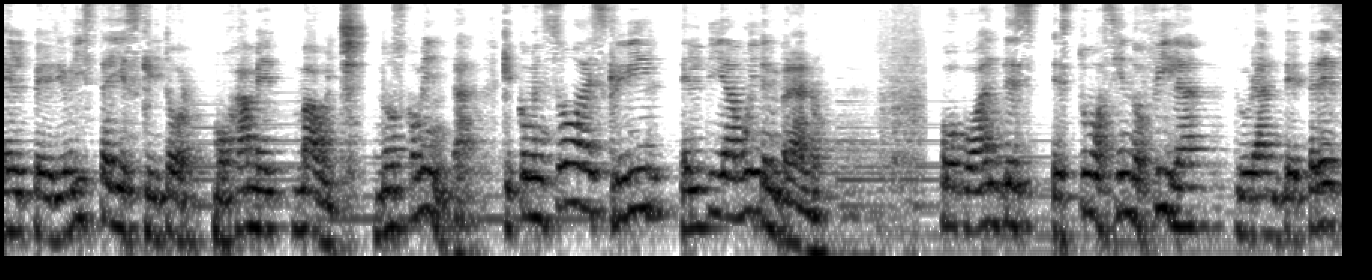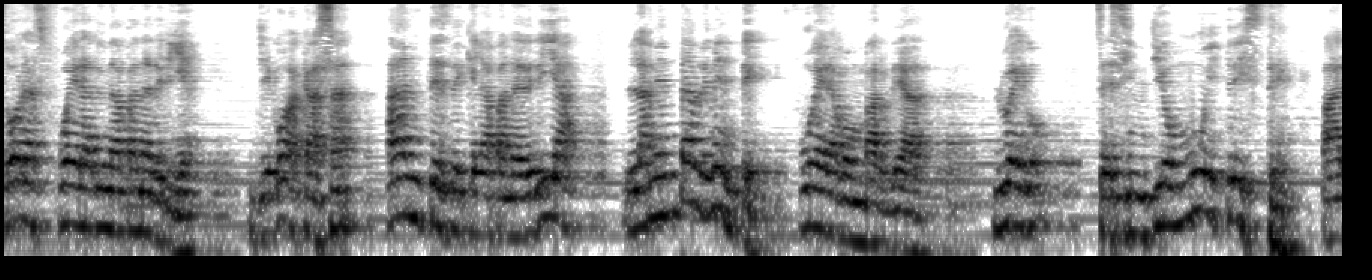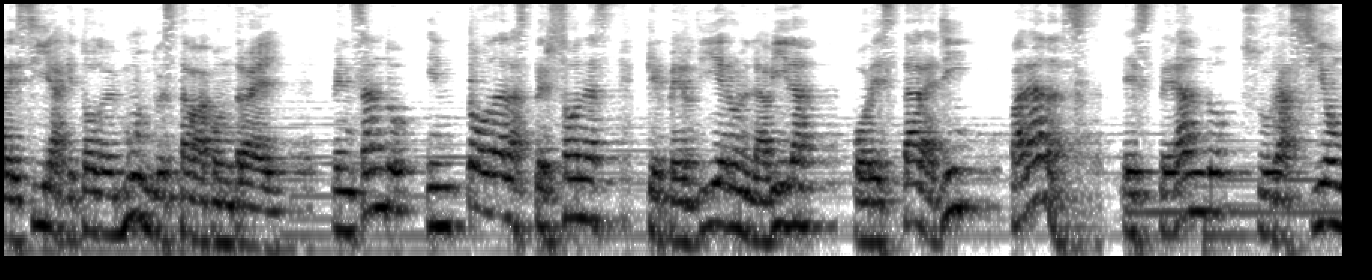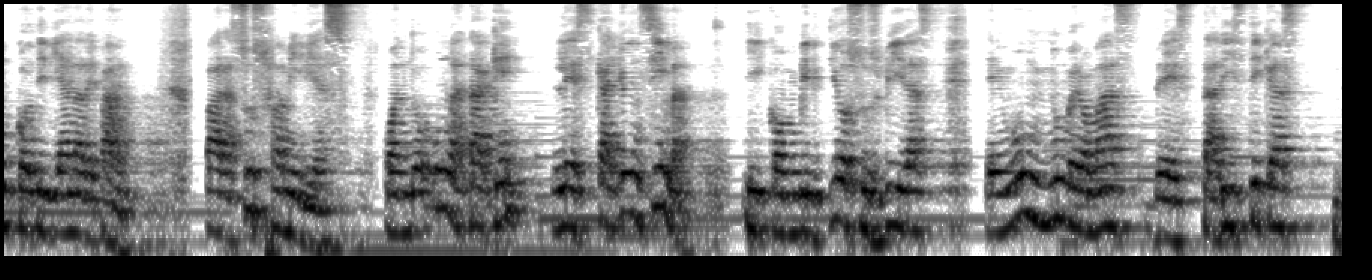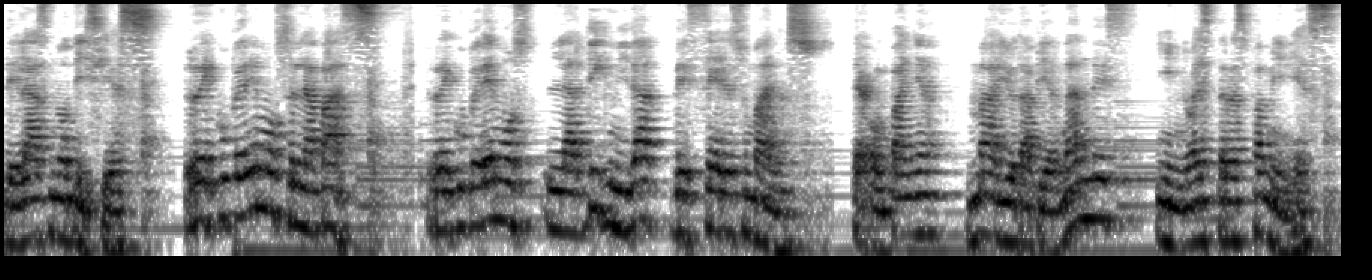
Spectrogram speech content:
el periodista y escritor Mohamed Mawich nos comenta que comenzó a escribir el día muy temprano. Poco antes estuvo haciendo fila durante tres horas fuera de una panadería. Llegó a casa antes de que la panadería lamentablemente fuera bombardeada. Luego se sintió muy triste. Parecía que todo el mundo estaba contra él, pensando en todas las personas que perdieron la vida por estar allí paradas, esperando su ración cotidiana de pan para sus familias, cuando un ataque les cayó encima y convirtió sus vidas en un número más de estadísticas de las noticias. Recuperemos la paz, recuperemos la dignidad de seres humanos. Te acompaña Mario Tapia Hernández y nuestras familias.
